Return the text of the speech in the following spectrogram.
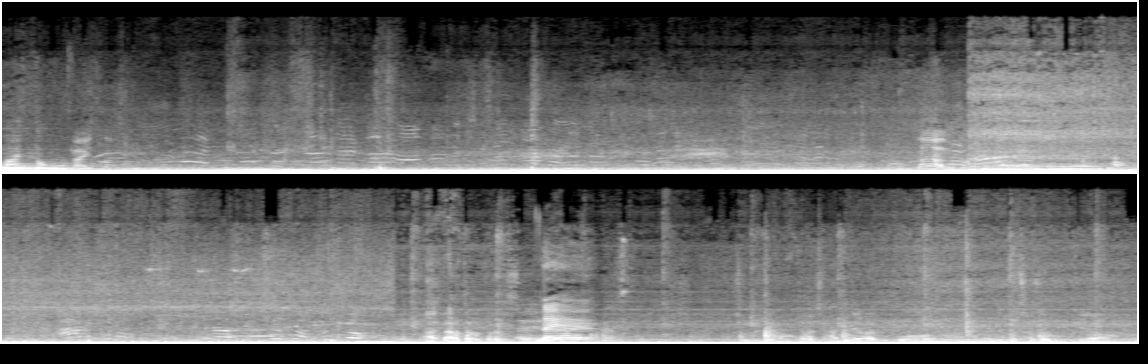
맛있다. 맛있다. 아, 따로따로 들어있어요? 네. 지금 컴퓨터가 잘 안 돼가지고 또 찾아볼게요.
